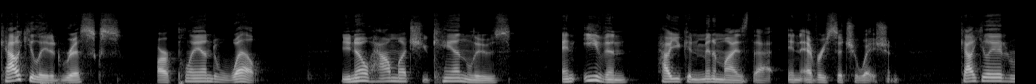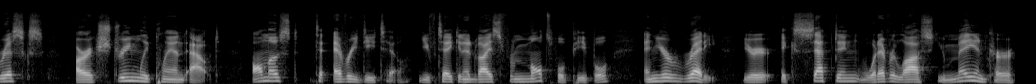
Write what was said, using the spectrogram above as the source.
Calculated risks are planned well. You know how much you can lose and even how you can minimize that in every situation. Calculated risks are extremely planned out, almost to every detail. You've taken advice from multiple people and you're ready. You're accepting whatever loss you may incur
